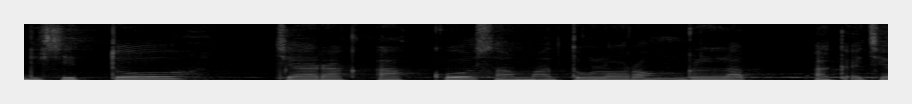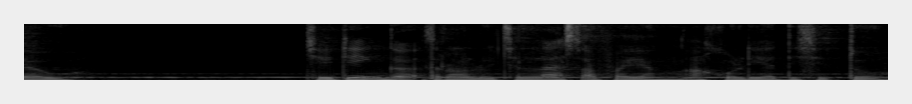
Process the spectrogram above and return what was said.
Di situ jarak aku sama tuh lorong gelap agak jauh jadi nggak terlalu jelas apa yang aku lihat di situ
